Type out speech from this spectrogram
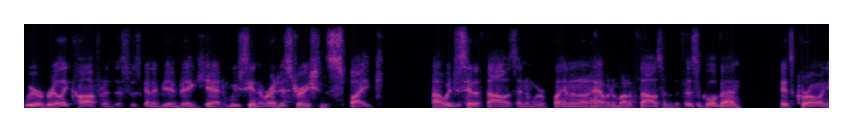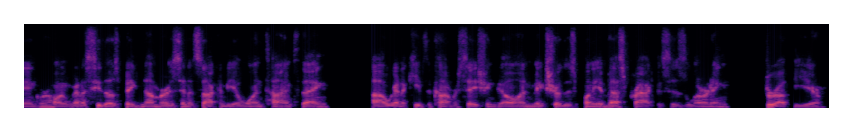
we were really confident this was going to be a big hit, and we've seen the registration spike. Uh, we just hit a thousand, and we were planning on having about a thousand at the physical event. It's growing and growing. We're going to see those big numbers, and it's not going to be a one-time thing. Uh, we're going to keep the conversation going, make sure there's plenty of best practices learning throughout the year.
